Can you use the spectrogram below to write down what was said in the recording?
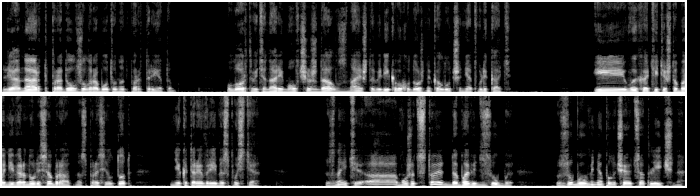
Леонард продолжил работу над портретом. Лорд ветеринарий молча ждал, зная, что великого художника лучше не отвлекать. — И вы хотите, чтобы они вернулись обратно? — спросил тот некоторое время спустя. — Знаете, а может, стоит добавить зубы? Зубы у меня получаются отлично.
